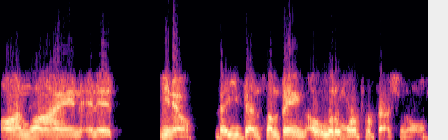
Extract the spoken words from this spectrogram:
online and it you know that you've done something a little more professional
